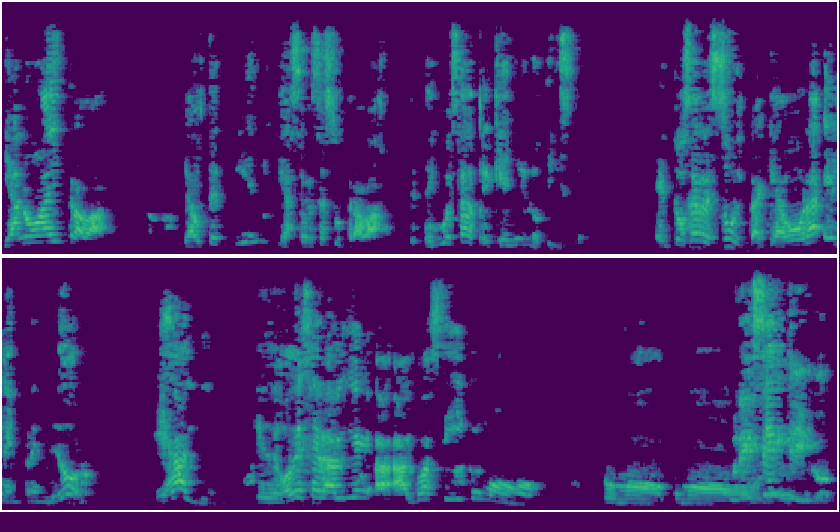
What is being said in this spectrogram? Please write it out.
ya no hay trabajo, ya usted tiene que hacerse su trabajo. Tengo esa pequeña noticia. Entonces resulta que ahora el emprendedor es alguien que dejó de ser alguien, algo así como, como, como un excéntrico.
